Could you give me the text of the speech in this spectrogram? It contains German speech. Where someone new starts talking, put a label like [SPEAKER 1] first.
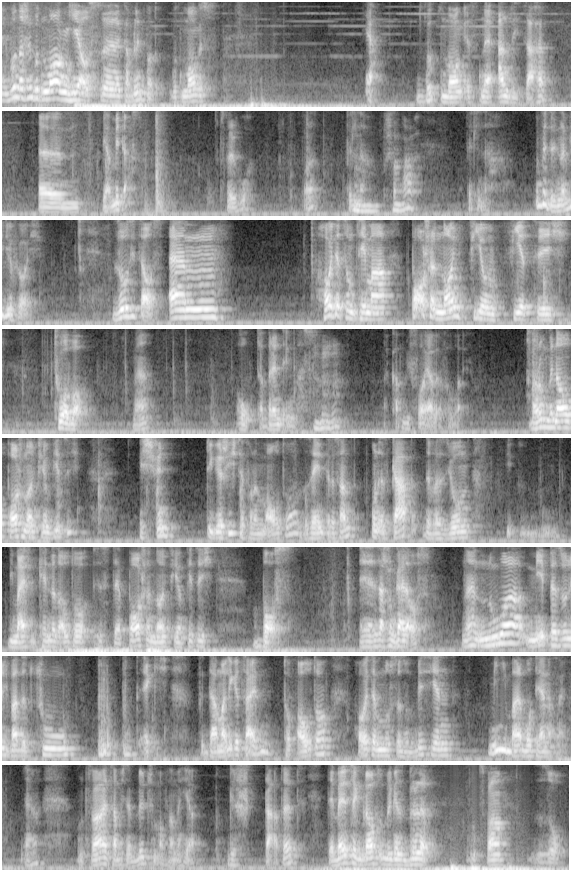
[SPEAKER 1] Einen wunderschönen guten Morgen hier aus äh, Kablintfort. Guten Morgen ist. Ja, guten Morgen ist eine Ansichtssache. Ähm, ja, mittags. 12 Uhr. Oder? Viertel nach.
[SPEAKER 2] Hm, Schon nach.
[SPEAKER 1] Viertel nach. Und wir drehen ein Video für euch. So sieht's aus. Ähm, heute zum Thema Porsche 944 Turbo. Ja? Oh, da brennt irgendwas. Da kam die Feuerwehr vorbei. Warum genau Porsche 944? Ich finde die Geschichte von dem Auto sehr interessant und es gab eine Version, die, die meisten kennen das Auto, ist der Porsche 944 Boss. Äh, sah schon geil aus. Ne? Nur mir persönlich war der zu eckig. Für damalige Zeiten, Top-Auto. Heute muss er so ein bisschen minimal moderner sein. Ja? Und zwar, jetzt habe ich eine Bildschirmaufnahme hier gestartet. Der Belzec braucht übrigens Brille. Und zwar so.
